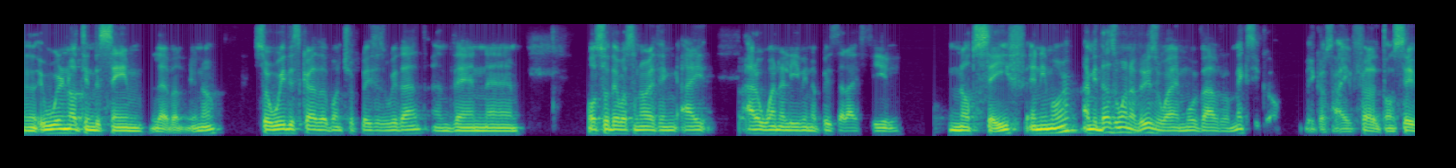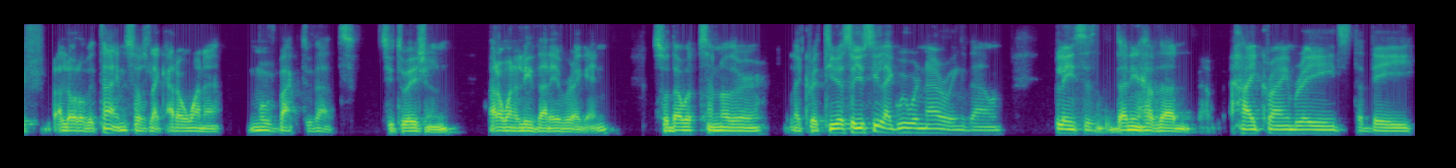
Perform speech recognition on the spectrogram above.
Uh, we're not in the same level, you know. So we discarded a bunch of places with that, and then um, also there was another thing. I I don't want to live in a place that I feel not safe anymore. I mean, that's one of the reasons why I moved out of Mexico because I felt unsafe a lot of the time. So I was like, I don't want to move back to that situation. I don't want to live that ever again. So that was another like criteria. So you see, like we were narrowing down places that didn't have that high crime rates, that they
